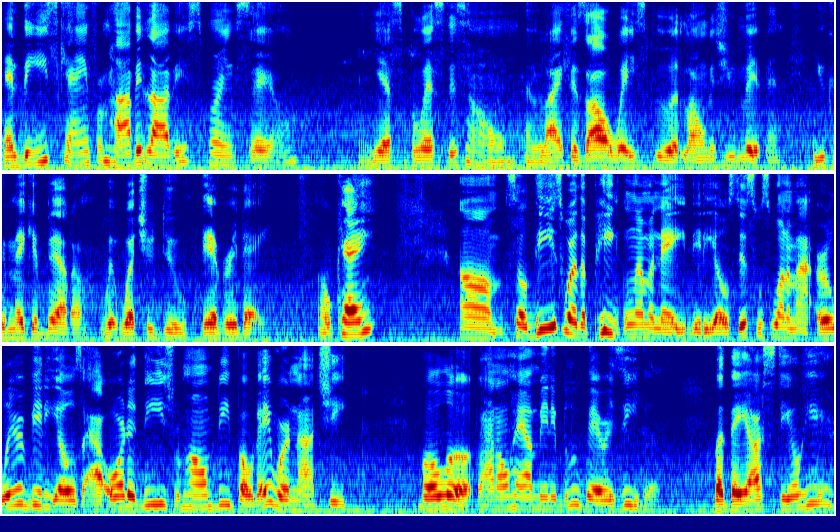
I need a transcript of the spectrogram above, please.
and these came from Hobby Lobby spring sale. Yes, bless this home. And life is always good long as you living. You can make it better with what you do every day. Okay? Um, so these were the pink lemonade videos. This was one of my earlier videos. I ordered these from Home Depot. They were not cheap. But look, I don't have many blueberries either. But they are still here.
